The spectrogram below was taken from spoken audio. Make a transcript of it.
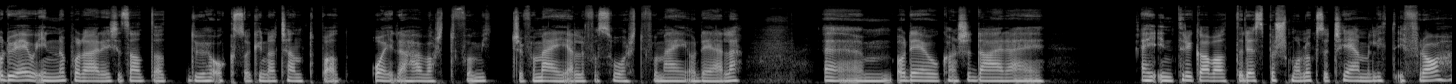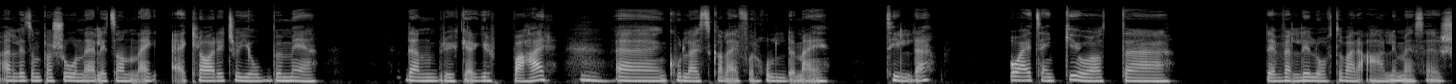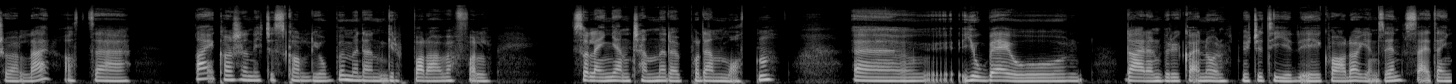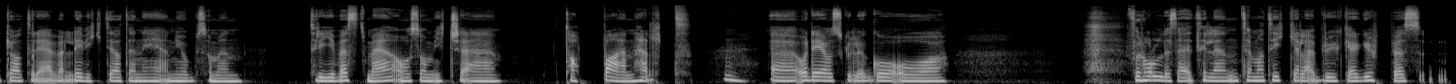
Og du er jo inne på der, ikke sant, at du har også kunnet kjent på at oi, det her ble for mye for meg, eller for sårt for meg å dele. Um, og det er jo kanskje der jeg jeg har inntrykk av at det spørsmålet også kommer litt ifra. Eller liksom personen er litt sånn jeg, jeg, klarer ikke å jobbe med den brukergruppa her. Mm. Uh, hvordan skal jeg forholde meg til det? Og jeg tenker jo at uh, det er veldig lov til å være ærlig med seg sjøl der. At uh, nei, kanskje en ikke skal jobbe med den gruppa, da, i hvert fall så lenge en kjenner det på den måten. Uh, jobb er jo der en bruker enormt mye tid i hverdagen sin, så jeg tenker at det er veldig viktig at en har en jobb som en trives med, og som ikke tapper en helt. Mm. Uh, og det å skulle gå og forholde seg til en tematikk eller en brukergruppe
